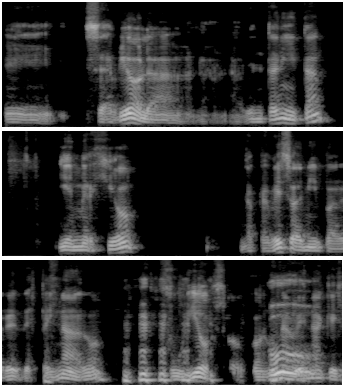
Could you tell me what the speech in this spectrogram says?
se abrió la ventanita y emergió la cabeza de mi padre despeinado, furioso, con una uh. vena que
